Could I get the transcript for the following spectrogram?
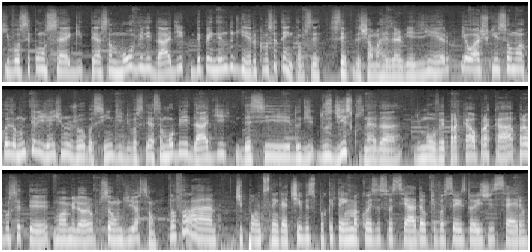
que você consegue ter essa mobilidade dependendo do dinheiro que você tem. Então você sempre deixar uma reservinha de dinheiro. E eu acho que isso é uma coisa muito inteligente no jogo, assim, de, de você ter essa mobilidade desse do, dos discos, né? Da, de mover para cá ou para cá para você ter uma melhor opção de ação. Vou falar de pontos negativos porque tem uma coisa associada ao que vocês dois disseram.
